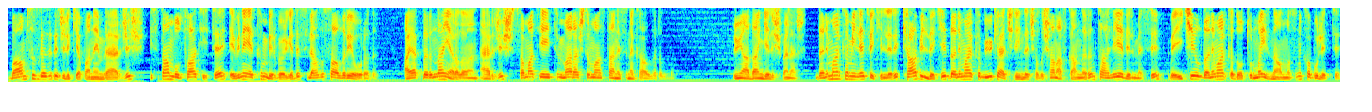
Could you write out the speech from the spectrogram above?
Bağımsız gazetecilik yapan Emre Erciş, İstanbul Fatih'te evine yakın bir bölgede silahlı saldırıya uğradı. Ayaklarından yaralanan Erciş, Samatya Eğitim ve Araştırma Hastanesi'ne kaldırıldı. Dünyadan gelişmeler. Danimarka milletvekilleri Kabil'deki Danimarka Büyükelçiliğinde çalışan Afganların tahliye edilmesi ve 2 yıl Danimarka'da oturma izni almasını kabul etti.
